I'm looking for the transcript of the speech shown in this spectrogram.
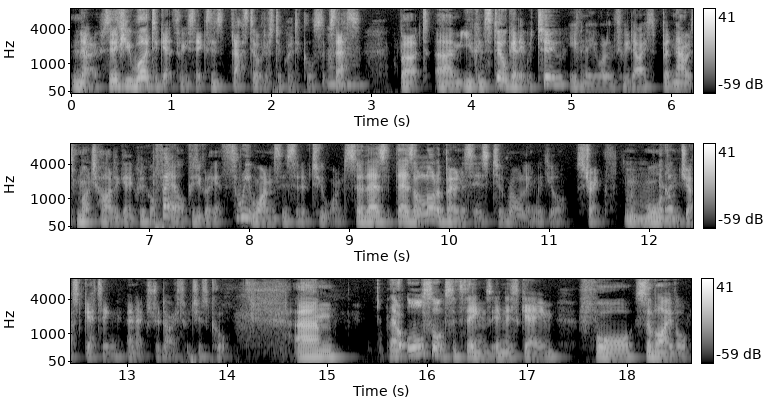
no. So if you were to get three sixes, that's still just a critical success. Mm-hmm. But um, you can still get it with two, even though you're rolling three dice. But now it's much harder to get a critical fail because you've got to get three ones instead of two ones. So there's there's a lot of bonuses to rolling with your strength, Mm-hmm, more than just getting an extra dice, which is cool. Um, there are all sorts of things in this game for survival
